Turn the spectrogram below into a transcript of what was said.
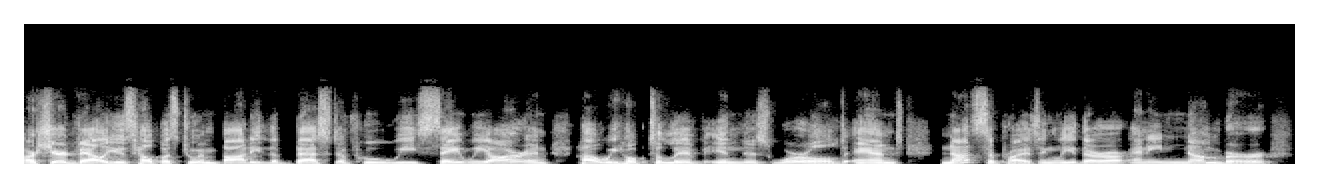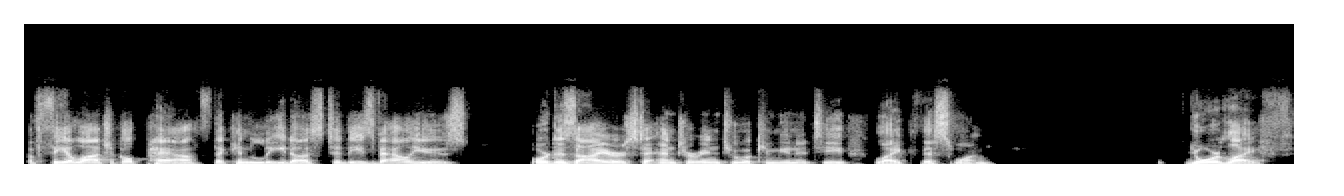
Our shared values help us to embody the best of who we say we are and how we hope to live in this world. And not surprisingly, there are any number of theological paths that can lead us to these values or desires to enter into a community like this one. Your life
